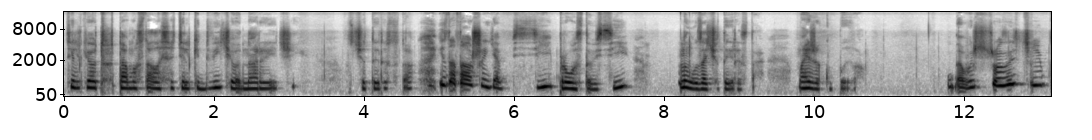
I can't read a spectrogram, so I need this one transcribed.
Тільки от там осталося тільки дві чи одна речі з 400. І за те, що я всі, просто всі, ну, за 400, майже купила. Да ви що за чіп?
